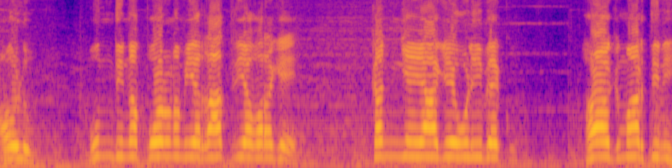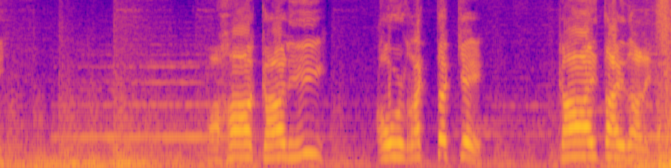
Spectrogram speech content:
ಅವಳು ಮುಂದಿನ ಪೌರ್ಣಮಿಯ ರಾತ್ರಿಯವರೆಗೆ ಕನ್ಯೆಯಾಗಿ ಉಳಿಬೇಕು. ಹಾಗೆ ಮಾಡ್ತೀನಿ. ಮಹಾಕಾಳಿ ಅವಳ ರಕ್ತಕ್ಕೆ ಕಾಯ್ತಾ ಇದ್ದಾಳೆ.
